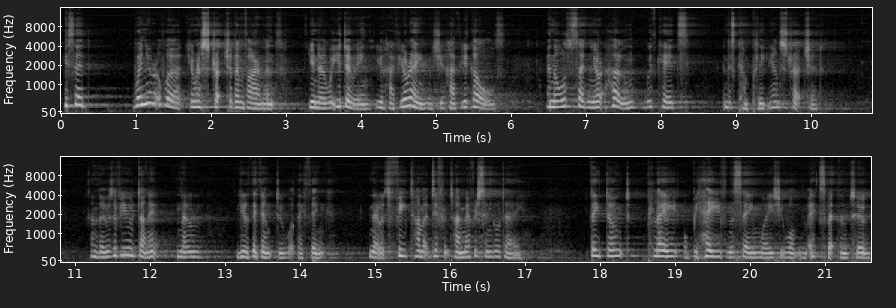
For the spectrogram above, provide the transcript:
He said, when you're at work, you're in a structured environment. You know what you're doing, you have your aims, you have your goals. And all of a sudden, you're at home with kids, and it's completely unstructured. And those of you who've done it know, you know they don't do what they think. No, it's feed time at different time every single day. They don't play or behave in the same ways you want them, expect them to.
